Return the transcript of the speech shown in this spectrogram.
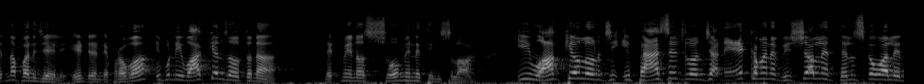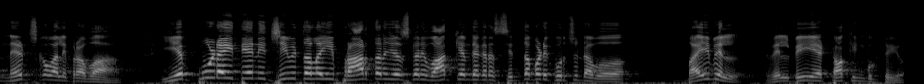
చిన్న పని చేయాలి. ఏంటంటే ప్రభా ఇప్పుడు నీ వాక్యం చదువుతున్నా. Let me know so many things Lord ఈ వాక్యంలో నుంచి ఈ ప్యాసేజ్లో నుంచి అనేకమైన విషయాలు నేను తెలుసుకోవాలి నేర్చుకోవాలి ప్రభా. ఎప్పుడైతే నీ జీవితంలో ఈ ప్రార్థన చేసుకొని వాక్యం దగ్గర సిద్ధపడి కూర్చుంటావో Bible will be a talking book to you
